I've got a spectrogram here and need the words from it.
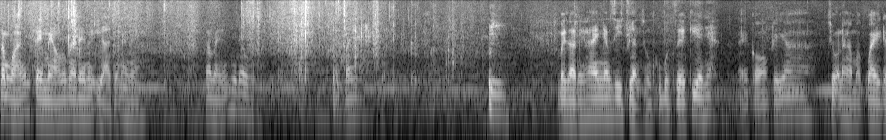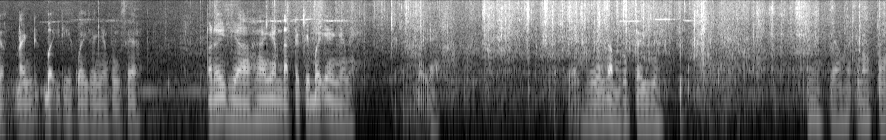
năm ngoái con cây mèo nó về đây nó ỉa chỗ này này. Năm này nó đi đâu? Đấy. Vâng. Bây giờ thì hai anh em di chuyển xuống khu vực dưới kia nhé. Để có cái ờ, chỗ nào mà quay được Đánh được bẫy thì quay cho anh em cùng xem. Ở đây thì ờ, hai anh em đặt được cái bẫy anh em này. Bẫy này. Đấy, Hướng gầm gốc cây luôn. Kéo lại lát tay.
